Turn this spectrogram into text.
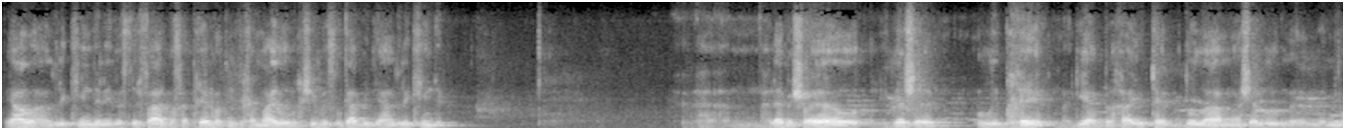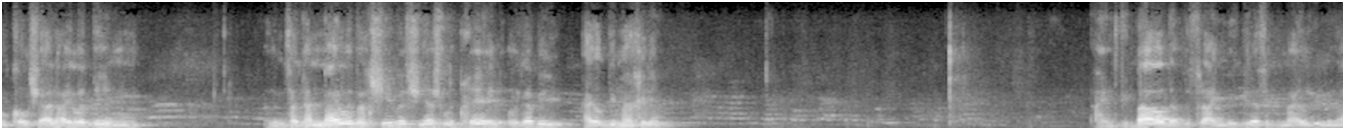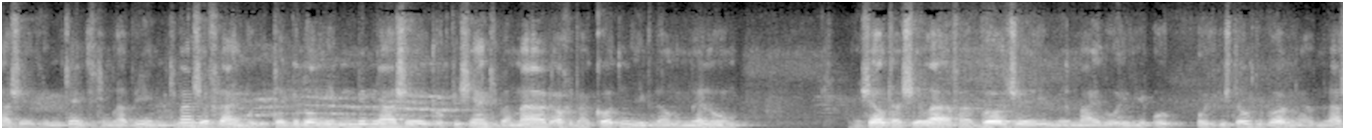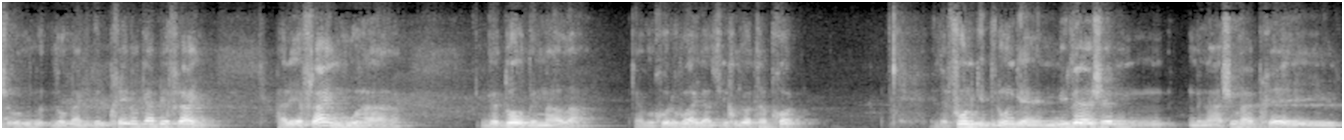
ja, alle andere Kinder, die das erfahren, was April hat, nicht wie Meile, wie Schiebe, sogar bei den anderen Kindern. הרב שואל, זה שלבחי מגיע ברכה יותר גדולה מאשר מכל שאר הילדים, אז מצד המיילה והחשיבה שיש לבחיר לגבי הילדים האחרים. האם דיבלד, אז אפרים בגרסת במיילה ומנשה, ואם כן צריכים להבין, מכיוון שאפרים הוא יותר גדול ממנשה, וכפי שיינקי אמר, אוכל והקוטן יגדל ממנו, נשאלת השאלה, אף הוורד שמיילו הוא ישתול גיבור, מנשה הוא זולן לבחיר לגבי אפרים. הרי אפרים הוא ה... גדול במעלה. חורי הוא היה צריך להיות הבכור. לפון גדרונגן, מזה שמנשו הבחיר,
